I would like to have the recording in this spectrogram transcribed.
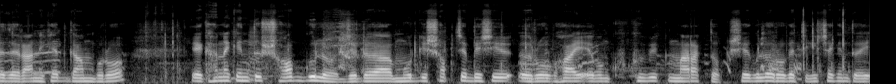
এই যে রানীক্ষেত গাম্বুরো এখানে কিন্তু সবগুলো যেটা মুরগির সবচেয়ে বেশি রোগ হয় এবং খুবই মারাত্মক, সেগুলো রোগের চিকিৎসা কিন্তু এই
